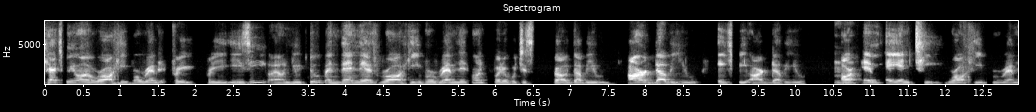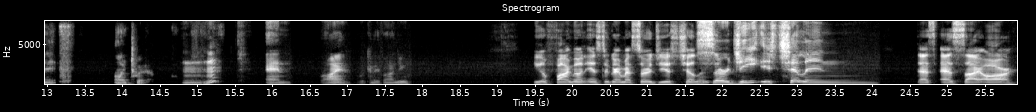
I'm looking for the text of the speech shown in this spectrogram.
catch me on Raw Hebrew Remnant, pretty pretty easy on YouTube, and then there's Raw Hebrew Remnant on Twitter, which is spelled W R W H B R W Mm-hmm. or M A N T Raw Hebrew Remnant on Twitter. Mm-hmm. And Ryan, where can they find you? You can find me on Instagram at Sir G is chillin'. Sir G is chilling. That's S I R.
